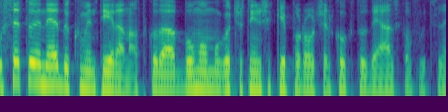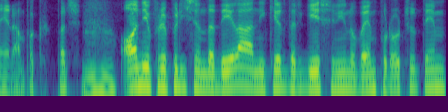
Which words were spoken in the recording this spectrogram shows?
vse to je nedokumentirano, tako da bomo mogoče o tem še kaj poročali, kako to dejansko funkcionira. Ampak pač Uh -huh. on je prepričan, da dela, nikjer drugje še ni noben poročil o tem,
